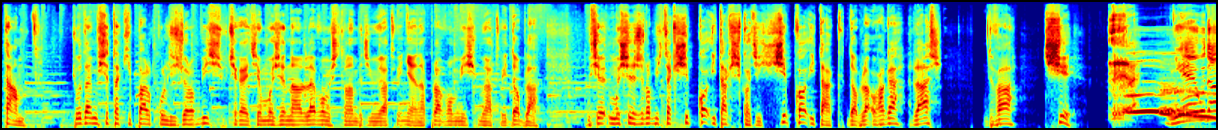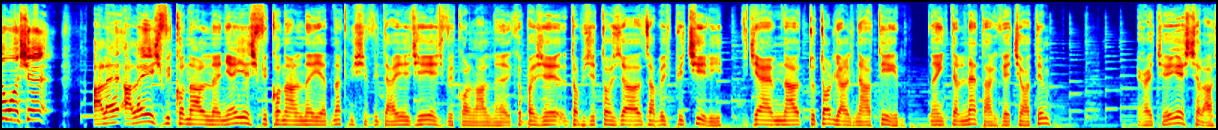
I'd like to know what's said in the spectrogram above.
tam. Czy uda mi się taki parkour zrobić? Czekajcie, może na lewą stronę będzie mi łatwiej. Nie, na prawą mieliśmy łatwiej. Dobra. Muszę, muszę zrobić tak szybko i tak skoczyć. Szybko i tak. Dobra, uwaga. Raz, dwa, trzy. Nie udało się! Ale, ale jest wykonalne, nie? Jest wykonalne jednak, mi się wydaje, że jest wykonalne. Chyba, że dobrze to za, zabezpieczyli. Widziałem na tutorial na tym, na internetach, wiecie o tym? Czekajcie, jeszcze raz.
